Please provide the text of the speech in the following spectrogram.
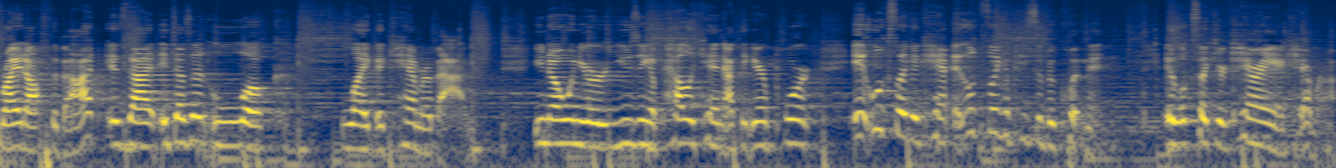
right off the bat is that it doesn't look like a camera bag. You know, when you're using a Pelican at the airport, it looks like a cam it looks like a piece of equipment. It looks like you're carrying a camera.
